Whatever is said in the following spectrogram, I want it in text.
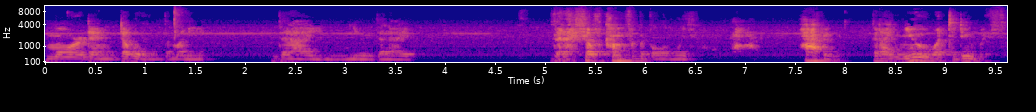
more than double the money that I knew that I that I felt comfortable with having, that I knew what to do with.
